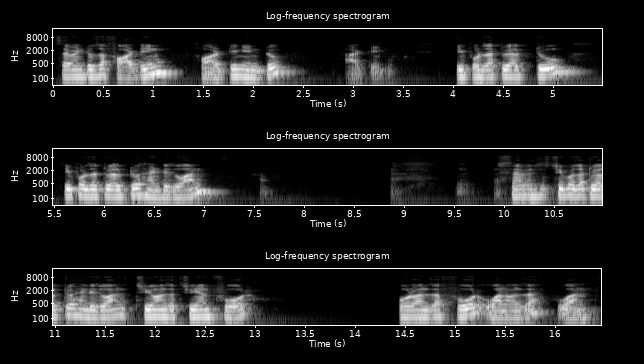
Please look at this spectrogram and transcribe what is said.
7 to the 14 14 into 13 3 4s are 12 2 3 4s are 12 2 hand is 1 7 3 4s are 12 2 hand is 1 3 ones are 3 and 4 4 ones are 4 1 ones are 1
